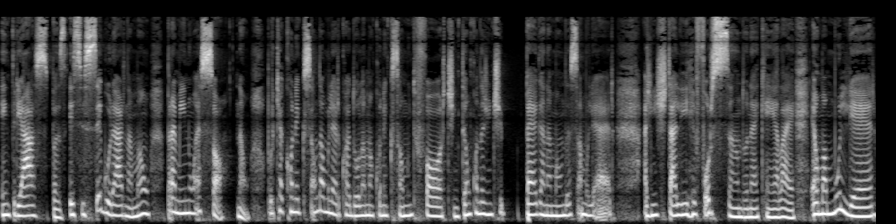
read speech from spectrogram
entre aspas, esse segurar na mão, para mim não é só, não. Porque a conexão da mulher com a doula é uma conexão muito forte. Então, quando a gente pega na mão dessa mulher, a gente está ali reforçando, né, quem ela é. É uma mulher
